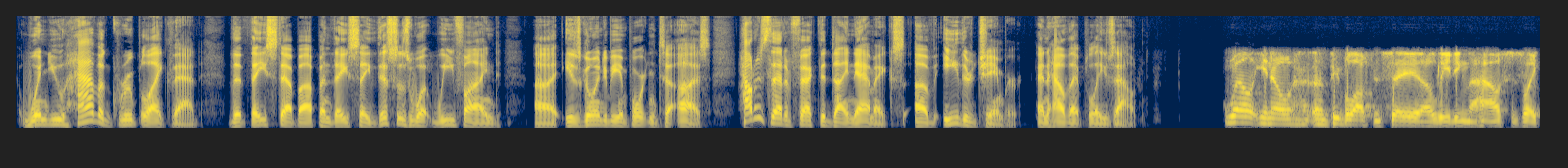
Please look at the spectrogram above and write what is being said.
when you have a group like that, that they step up and they say, "This is what we find." Uh, is going to be important to us. How does that affect the dynamics of either chamber and how that plays out? Well, you know, uh, people often say uh, leading the House is like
